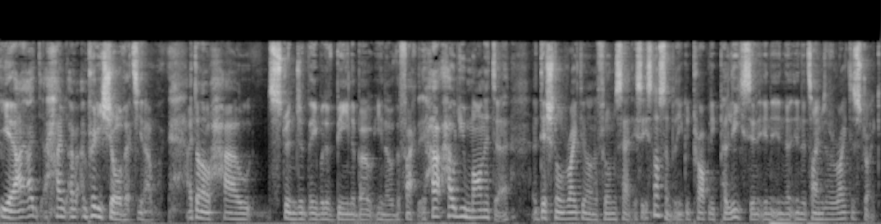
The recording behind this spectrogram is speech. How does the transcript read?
Yeah, I, I, I'm, I'm pretty sure that, you know, I don't know how stringent they would have been about, you know, the fact that how, how do you monitor additional writing on a film set? It's, it's not something you could properly police in, in, in, the, in the times of a writer's strike.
